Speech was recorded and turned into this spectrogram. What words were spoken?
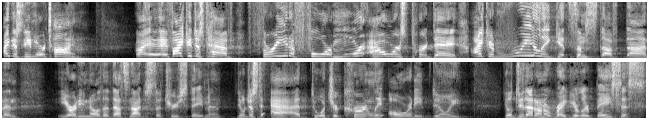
I just need more time. If I could just have three to four more hours per day, I could really get some stuff done. And you already know that that's not just a true statement. You'll just add to what you're currently already doing. You'll do that on a regular basis.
